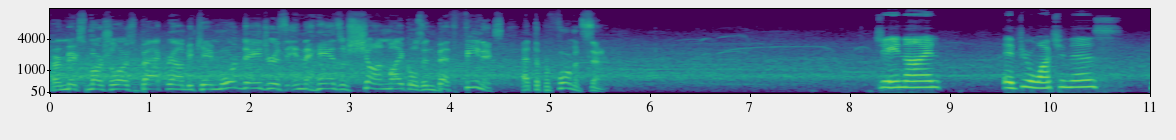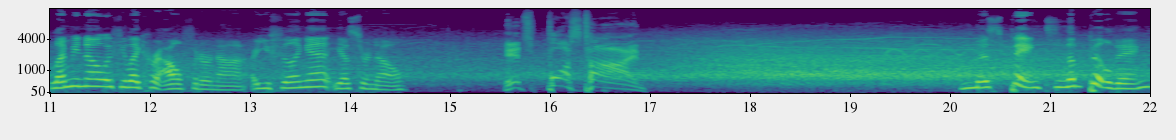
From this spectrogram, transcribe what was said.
Her mixed martial arts background became more dangerous in the hands of Shawn Michaels and Beth Phoenix at the Performance Center. J9, if you're watching this, let me know if you like her outfit or not. Are you feeling it? Yes or no? It's boss time! Miss Banks in the building.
